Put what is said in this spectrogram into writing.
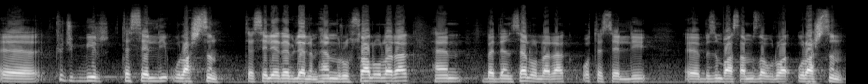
e, küçük bir teselli ulaşsın. Teselli edebilelim hem ruhsal olarak hem bedensel olarak o teselli e, bizim vasıtamızla ura- ulaşsın.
